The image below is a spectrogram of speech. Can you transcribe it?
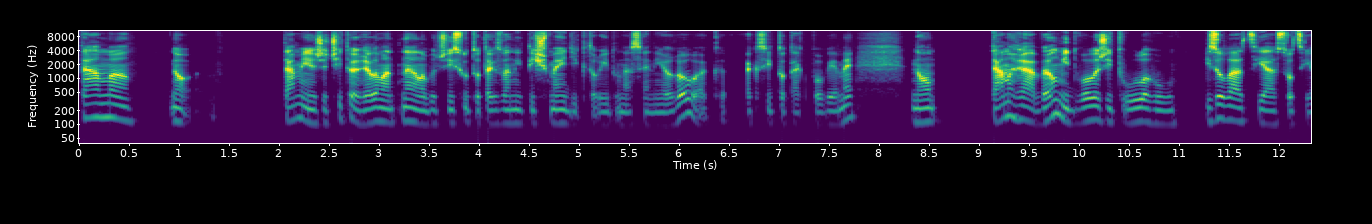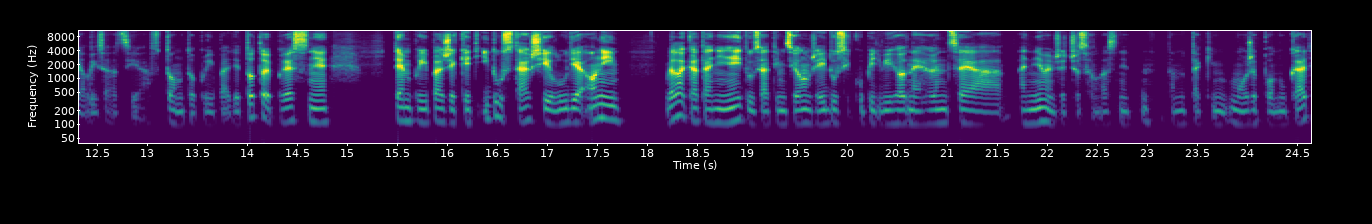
Tam, no, tam je, že či to je relevantné, alebo či sú to tzv. tí šmejdi, ktorí idú na seniorov, ak, ak si to tak povieme. No, tam hrá veľmi dôležitú úlohu izolácia a socializácia v tomto prípade. Toto je presne ten prípad, že keď idú starší ľudia, oni veľakrát ani nejdu za tým cieľom, že idú si kúpiť výhodné hrnce a ani neviem, že čo sa vlastne tam takým môže ponúkať,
